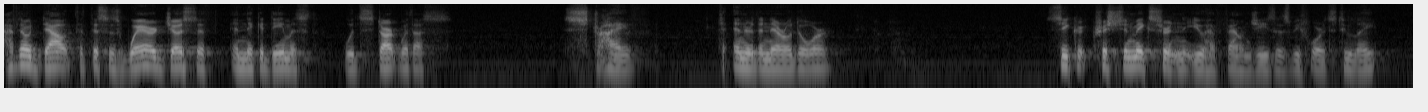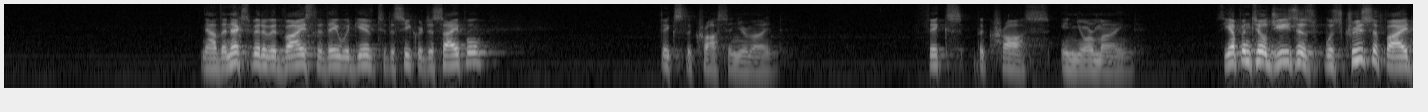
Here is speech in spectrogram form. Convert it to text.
I have no doubt that this is where Joseph and Nicodemus would start with us. Strive to enter the narrow door. Secret Christian, make certain that you have found Jesus before it's too late. Now, the next bit of advice that they would give to the secret disciple fix the cross in your mind. Fix the cross in your mind. See, up until Jesus was crucified,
